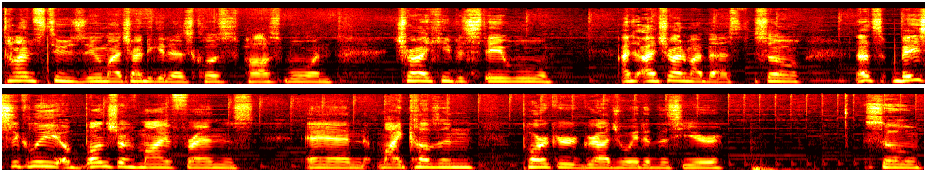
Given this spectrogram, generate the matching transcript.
times two zoom. I tried to get it as close as possible and try to keep it stable. I, I tried my best. So that's basically a bunch of my friends and my cousin Parker graduated this year. So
